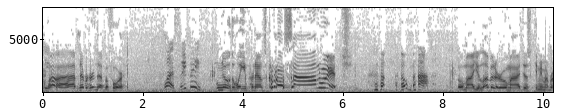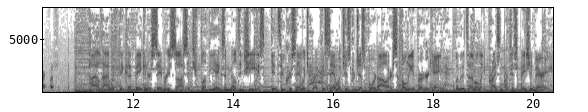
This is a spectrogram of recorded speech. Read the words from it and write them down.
Dear. Well, I've never heard that before. What, Sweet Pea? No, the way you pronounce croissant oh, my. Oh, my, you love it, or oh, my, just give me my breakfast? Piled high with thick cut bacon or savory sausage, fluffy eggs, and melted cheese. Get two Sandwich breakfast sandwiches for just $4. Only at Burger King. Limited time only. Price and participation vary.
